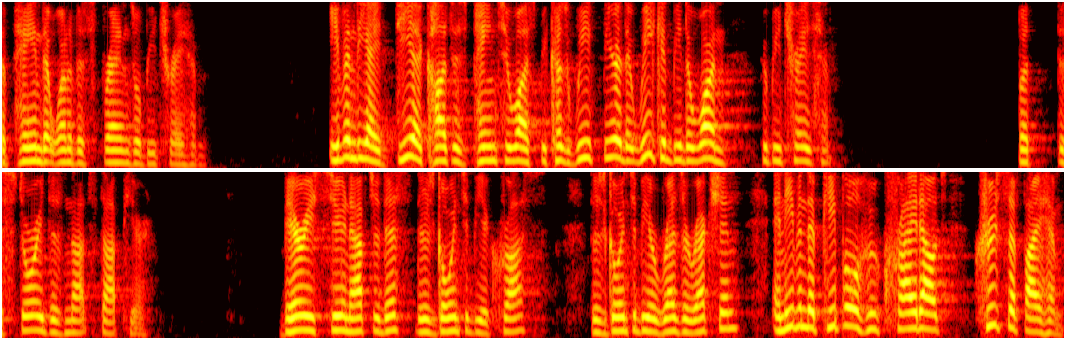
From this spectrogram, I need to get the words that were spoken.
the pain that one of his friends will betray him. Even the idea causes pain to us because we fear that we could be the one who betrays him. But the story does not stop here. Very soon after this, there's going to be a cross, there's going to be a resurrection, and even the people who cried out, Crucify him,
